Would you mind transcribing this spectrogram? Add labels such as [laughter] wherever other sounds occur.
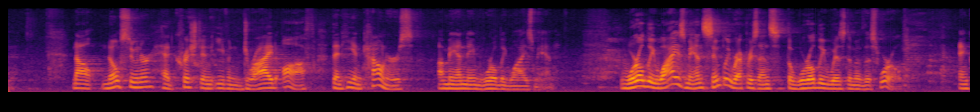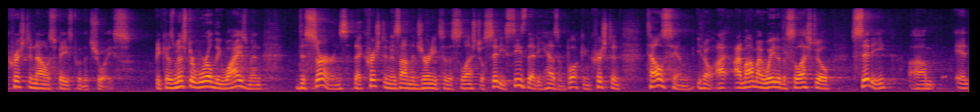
Now, no sooner had Christian even dried off than he encounters a man named Worldly Wise Man. Worldly Wise Man simply represents the worldly wisdom of this world. And Christian now is faced with a choice because Mr. Worldly Wiseman discerns that Christian is on the journey to the celestial city, sees that he has a book, and Christian tells him, You know, I, am on my way to the celestial city. Um, and,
